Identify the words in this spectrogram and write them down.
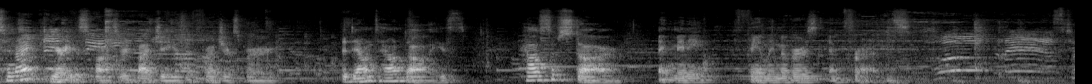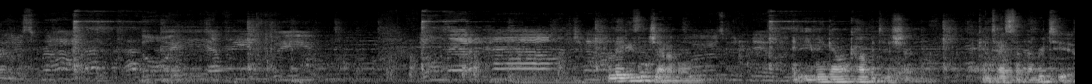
Tonight, Carrie is sponsored by Jay's of Fredericksburg, the Downtown Dollies, House of Star, and many family members and friends. Ladies and gentlemen, an evening gown competition, contestant number two,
